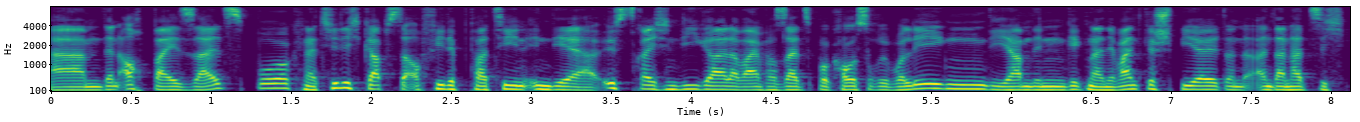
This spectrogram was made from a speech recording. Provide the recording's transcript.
Ähm, denn auch bei Salzburg, natürlich gab es da auch viele Partien in der österreichischen Liga, da war einfach Salzburg haushoch überlegen, die haben den Gegner an die Wand gespielt und, und dann hat sich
